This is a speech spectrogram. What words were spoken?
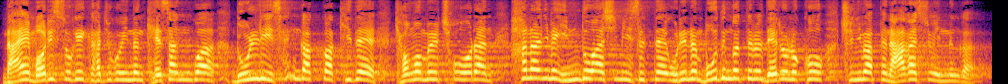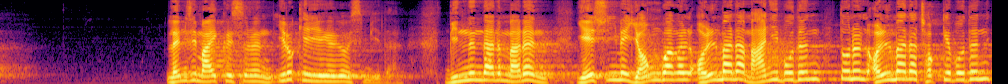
나의 머릿속에 가지고 있는 계산과 논리, 생각과 기대, 경험을 초월한 하나님의 인도하심이 있을 때 우리는 모든 것들을 내려놓고 주님 앞에 나아갈 수 있는가? 램지 마이클스는 이렇게 얘기하고 있습니다. 믿는다는 말은 예수님의 영광을 얼마나 많이 보든 또는 얼마나 적게 보든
